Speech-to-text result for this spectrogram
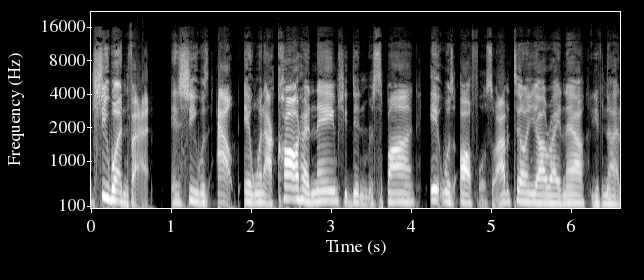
she wasn't fine and she was out. And when I called her name, she didn't respond. It was awful. So I'm telling y'all right now, if you're not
